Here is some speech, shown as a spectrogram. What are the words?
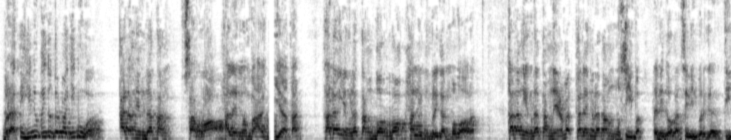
Berarti hidup itu terbagi dua. Kadang yang datang sarra, hal yang membahagiakan, kadang yang datang darra, hal yang memberikan mudarat. Kadang yang datang nikmat, kadang yang datang musibah, dan itu akan silih berganti.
